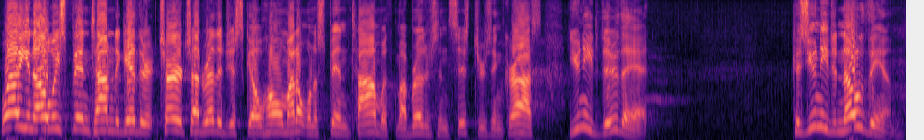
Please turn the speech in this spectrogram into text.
Well, you know, we spend time together at church. I'd rather just go home. I don't want to spend time with my brothers and sisters in Christ. You need to do that because you need to know them.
